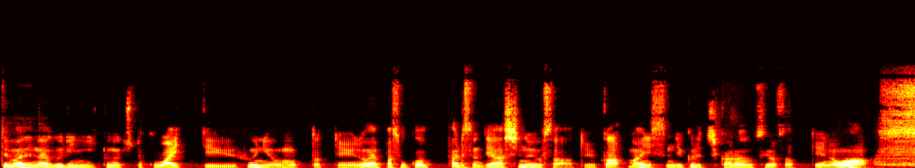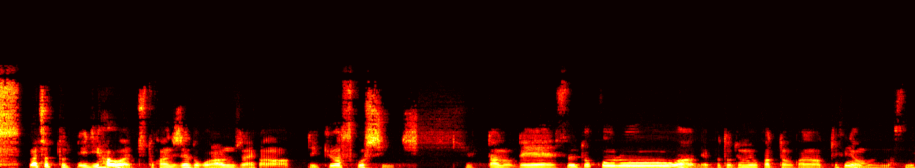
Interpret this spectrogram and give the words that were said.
てまで殴りに行くのちょっと怖いっていうふうに思ったっていうのは、やっぱそこはパレスの出足の良さというか、前に進んでくる力の強さっていうのは、まあちょっとエディ・ハウはちょっと感じたいところあるんじゃないかなっていう気は少し知ったので、そういうところはやっぱとても良かったのかなっていうふうには思いますね。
